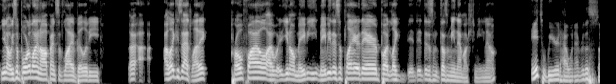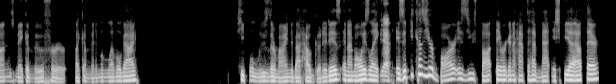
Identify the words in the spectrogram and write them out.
you know, he's a borderline offensive liability. I I, I like his athletic profile. I you know maybe maybe there's a player there, but like it, it doesn't doesn't mean that much to me. You know. it's weird how whenever the Suns make a move for like a minimum level guy, people lose their mind about how good it is. And I'm always like, Yeah. is it because your bar is you thought they were gonna have to have Matt Ishbia out there?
